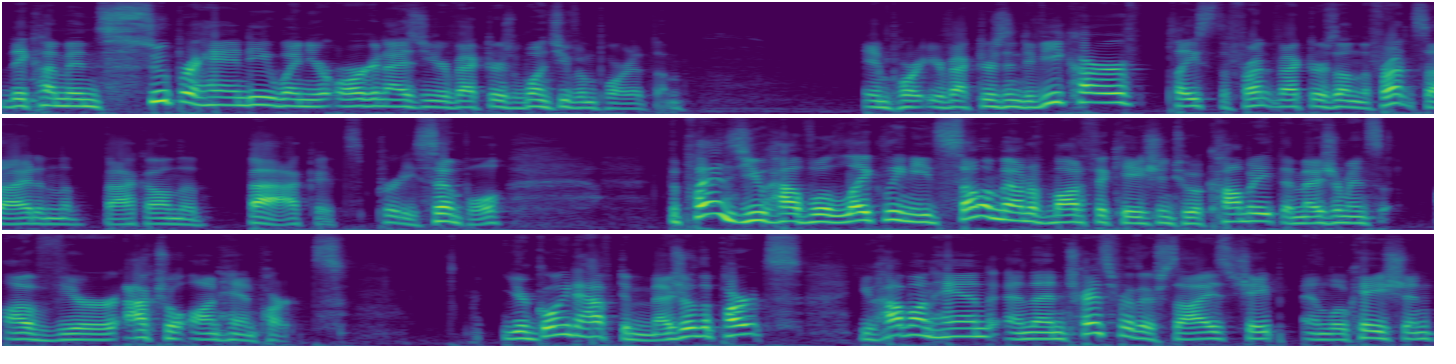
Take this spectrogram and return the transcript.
They come in super handy when you're organizing your vectors once you've imported them. Import your vectors into vCarve, place the front vectors on the front side and the back on the back. It's pretty simple. The plans you have will likely need some amount of modification to accommodate the measurements of your actual on-hand parts. You're going to have to measure the parts you have on hand and then transfer their size, shape, and location,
